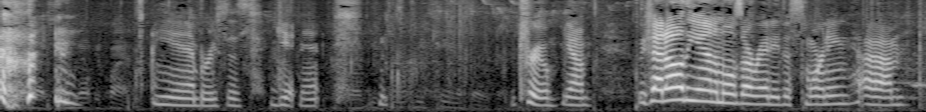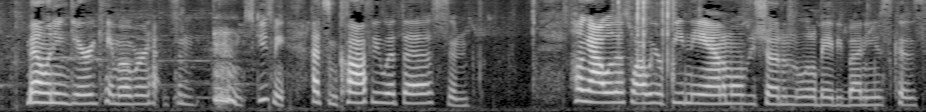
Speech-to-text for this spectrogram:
Yeah, Bruce is getting it. True, yeah. We fed all the animals already this morning. Um, Melanie and Gary came over and had some, excuse me, had some coffee with us and hung out with us while we were feeding the animals. We showed them the little baby bunnies because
